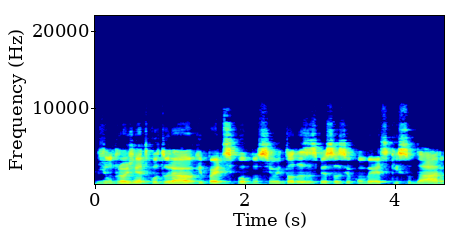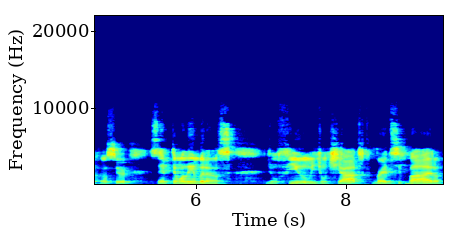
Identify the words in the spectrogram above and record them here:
de um projeto cultural que participou com o senhor. Todas as pessoas que eu converso que estudaram com o senhor sempre tem uma lembrança de um filme, de um teatro que participaram.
